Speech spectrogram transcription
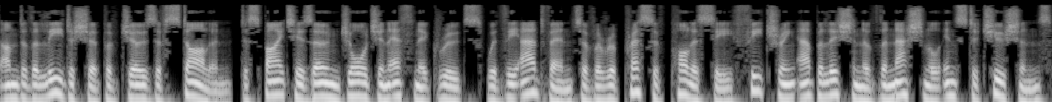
under the leadership of Joseph Stalin, despite his own Georgian ethnic roots with the advent of a repressive policy featuring abolition of the national institutions,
